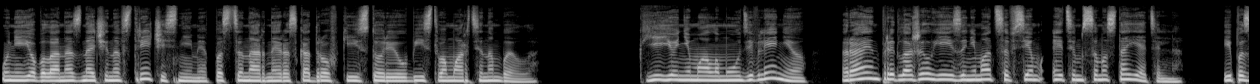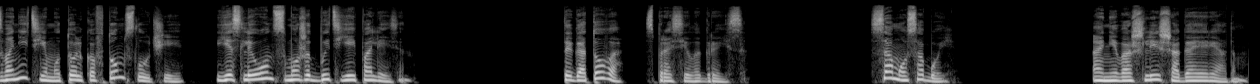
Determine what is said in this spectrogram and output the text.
У нее была назначена встреча с ними по сценарной раскадровке истории убийства Мартина Белла. К ее немалому удивлению, Райан предложил ей заниматься всем этим самостоятельно и позвонить ему только в том случае, если он сможет быть ей полезен. «Ты готова?» — спросила Грейс. «Само собой». Они вошли, шагая рядом.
